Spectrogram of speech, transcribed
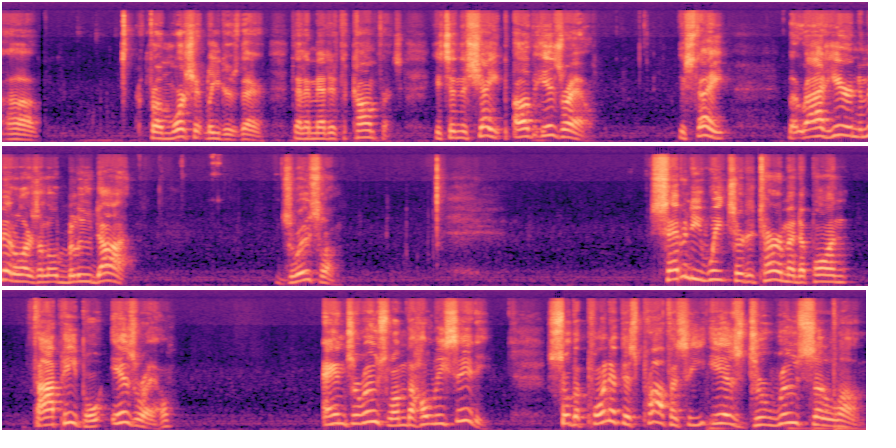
uh, from worship leaders there that I met at the conference. It's in the shape of Israel, the state, but right here in the middle, there's a little blue dot. Jerusalem. 70 weeks are determined upon thy people, Israel, and Jerusalem, the holy city. So the point of this prophecy is Jerusalem,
